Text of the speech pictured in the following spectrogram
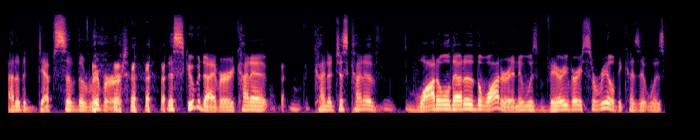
out of the depths of the river, this scuba diver kind of, kind of just kind of waddled out of the water, and it was very, very surreal because it was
